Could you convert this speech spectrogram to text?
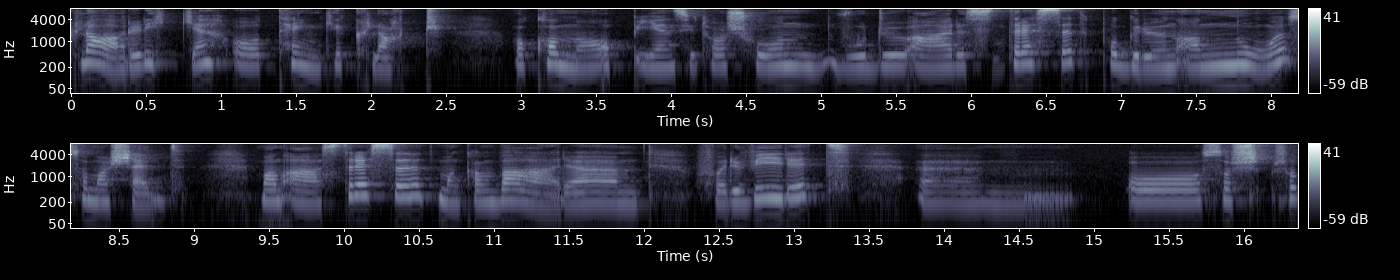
klarer ikke å tenke klart og komme opp i en situasjon hvor du er stresset pga. noe som har skjedd. Man er stresset, man kan være forvirret. Um, og så, så,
